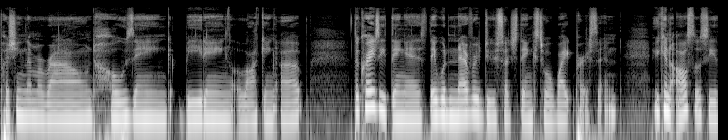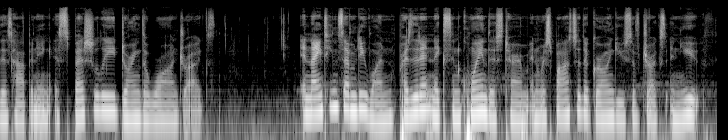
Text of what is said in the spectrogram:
pushing them around, hosing, beating, locking up. The crazy thing is, they would never do such things to a white person. You can also see this happening, especially during the war on drugs. In 1971, President Nixon coined this term in response to the growing use of drugs in youth.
